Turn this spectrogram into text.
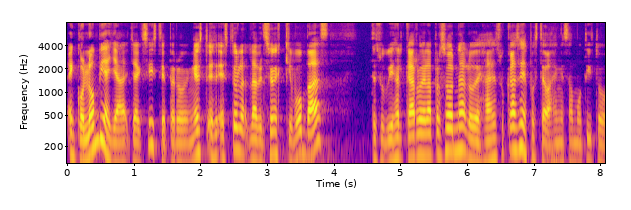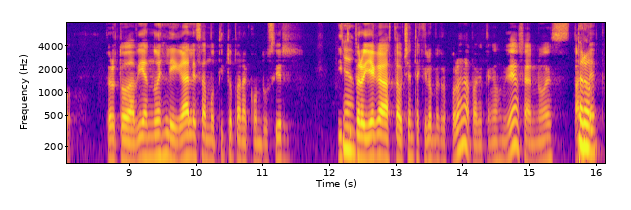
en Colombia ya, ya existe, pero en este, esto la, la versión es que vos vas, te subís al carro de la persona, lo dejas en su casa y después te vas en esa motito. Pero todavía no es legal esa motito para conducir. Y Ya. Pero llega hasta 80 kilómetros por hora, para que tengas una idea. O sea, no es tan pero, lento.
